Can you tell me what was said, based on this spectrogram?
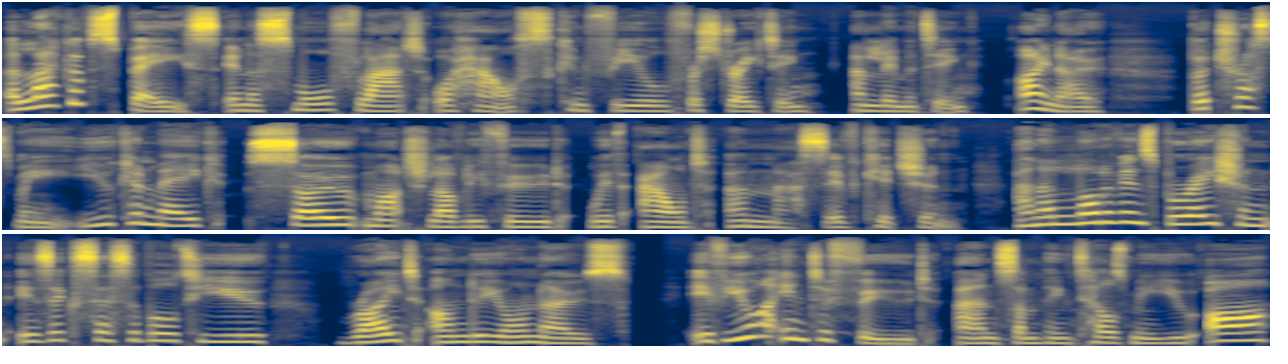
A lack of space in a small flat or house can feel frustrating and limiting. I know, but trust me, you can make so much lovely food without a massive kitchen. And a lot of inspiration is accessible to you right under your nose. If you are into food, and something tells me you are,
